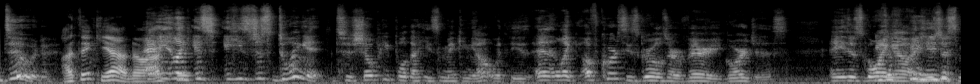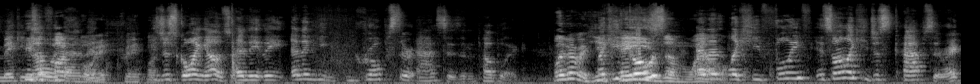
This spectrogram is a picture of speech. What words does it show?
dude. I think yeah. No, And he, actually, like it's he's just doing it to show people that he's making out with these, and like of course these girls are very gorgeous, and he's just going He's a- out and he's, just making he's out a with them. boy, and pretty much. He's just going out, and they, they and then he gropes their asses in public. Well, remember he like pays he goes them well. and then like he fully. It's not like he just taps it, right?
